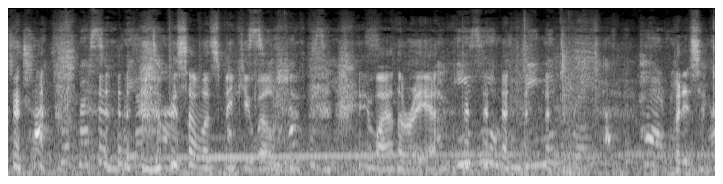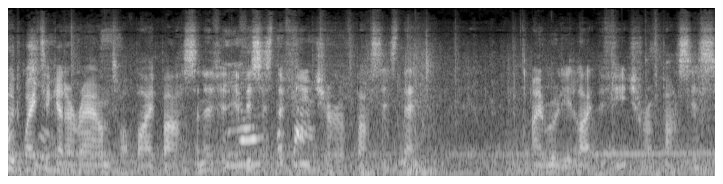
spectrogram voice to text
to track your bus in real time, With someone speaking Welsh how busy it in, my other ear. An easy and convenient way of But it's a good way to get around by bus, and if, if this is the future of buses, then I really like the future of buses.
